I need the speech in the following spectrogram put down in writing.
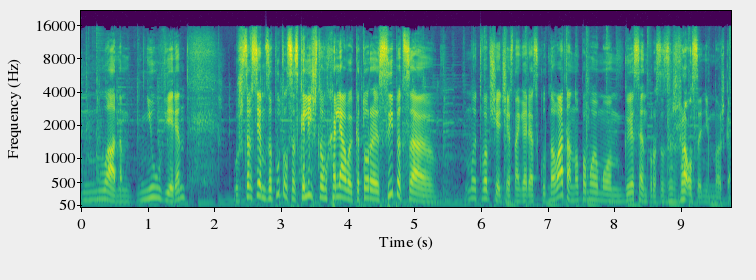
Ну, ладно, не уверен. Уж совсем запутался с количеством халявы, которые сыпятся. Ну, это вообще, честно говоря, скудновато, но, по-моему, ГСН просто зажался немножко.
